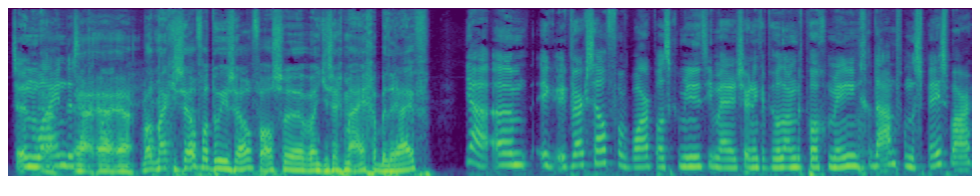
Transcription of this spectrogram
te unwinden. ja, ja, ja. Wat maak je zelf? Wat doe je zelf? Als, uh, want je zegt mijn eigen bedrijf. Ja, um, ik, ik, werk zelf voor Warp als community manager. En ik heb heel lang de programmering gedaan van de Spacebar.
